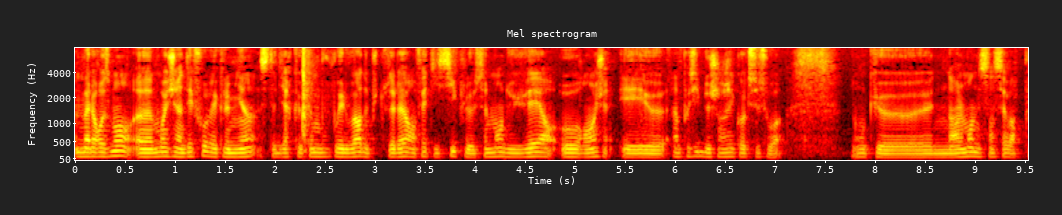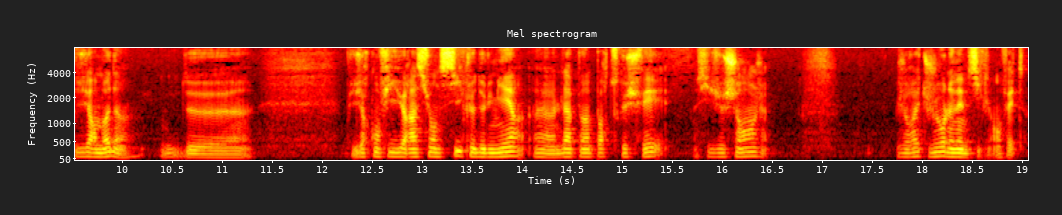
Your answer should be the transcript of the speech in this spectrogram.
Malheureusement, euh, moi j'ai un défaut avec le mien, c'est-à-dire que comme vous pouvez le voir depuis tout à l'heure, en fait il cycle seulement du vert au orange et euh, impossible de changer quoi que ce soit. Donc euh, normalement on est censé avoir plusieurs modes, de plusieurs configurations de cycle de lumière. là peu importe ce que je fais, si je change, j'aurai toujours le même cycle en fait.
